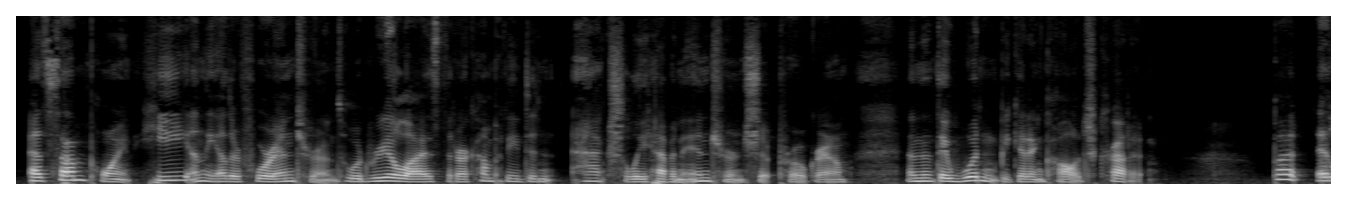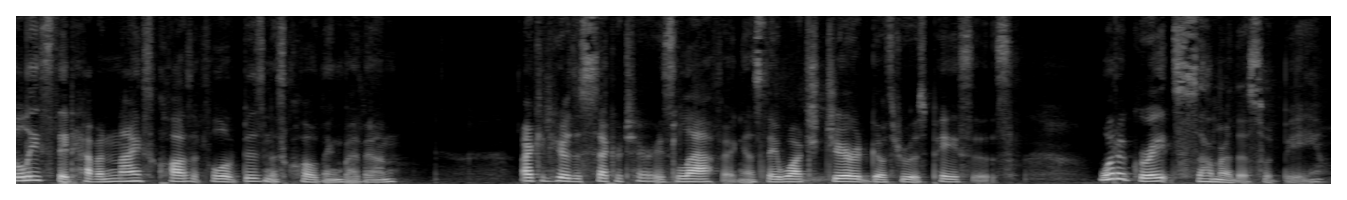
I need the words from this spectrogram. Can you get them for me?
At some point, he and the other four interns would realize that our company didn't actually have an internship program and that they wouldn't be getting college credit. But at least they'd have a nice closet full of business clothing by then. I could hear the secretaries laughing as they watched Jared go through his paces. What a great summer this would be.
